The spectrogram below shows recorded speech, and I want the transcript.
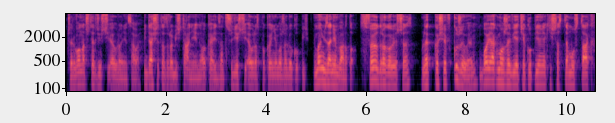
Czerwona 40 euro niecałe. I da się to zrobić taniej, no okej, za 30 euro spokojnie można go kupić. Moim zdaniem warto. Swoją drogą jeszcze lekko się wkurzyłem, bo jak może wiecie, kupiłem jakiś czas temu stack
